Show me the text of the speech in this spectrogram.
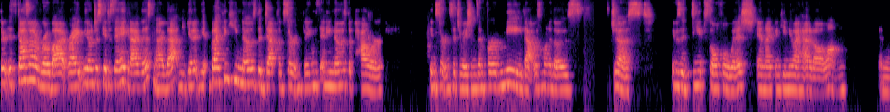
it's God's not a robot, right? We don't just get to say, hey, can I have this? Can I have that? And you get it. But I think he knows the depth of certain things and he knows the power in certain situations. And for me, that was one of those just, it was a deep soulful wish. And I think he knew I had it all along. And,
